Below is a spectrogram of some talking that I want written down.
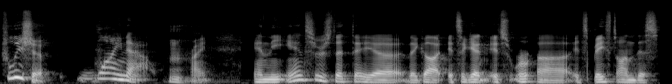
Felicia, why now, right? And the answers that they uh, they got, it's again, it's uh, it's based on this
